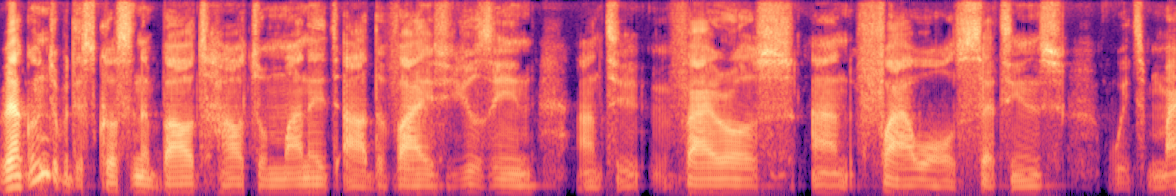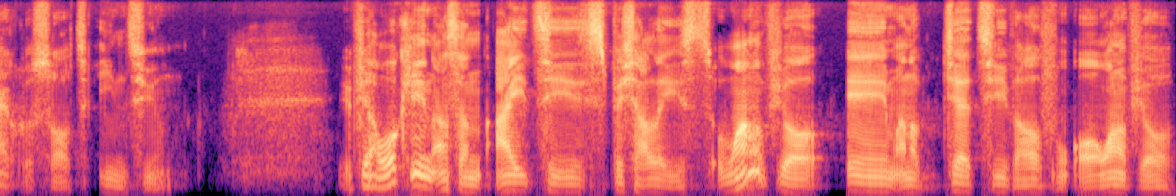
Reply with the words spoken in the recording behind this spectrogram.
We are going to be discussing about how to manage our device using antivirus and firewall settings with Microsoft Intune. If you are working as an IT specialist, one of your aim and objective of, or one of your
